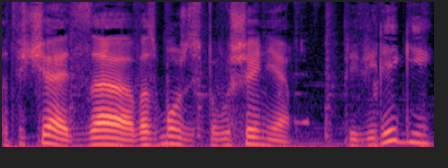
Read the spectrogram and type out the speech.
отвечает за возможность повышения привилегий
